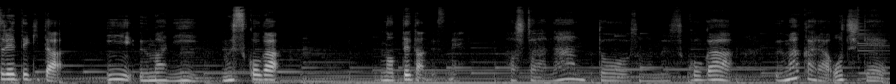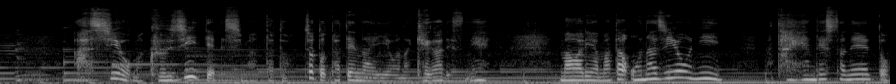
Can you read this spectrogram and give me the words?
連れてきたいい馬に息子が乗ってたんですね。そしたらなんとその息子が馬から落ちて足をまくじいてしまったと。ちょっと立てないような怪我ですね。周りはまた同じように大変でしたねと。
